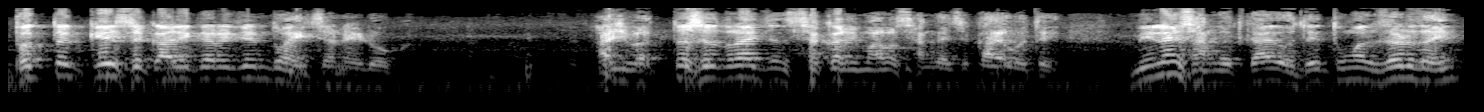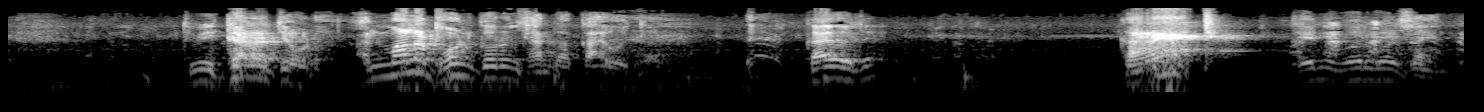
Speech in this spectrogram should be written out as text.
फक्त केस काळे करायचे आणि धुवायचं नाही डोकं. अजिबात. तसंच राहायचं आणि सकाळी मला सांगायचं काय होतंय. मी नाही सांगत काय होतंय. तुम्हाला जड जाईल तुम्ही करा तेवढं. आणि मला फोन करून सांगा काय होतं काय होतं करेक्ट त्यांनी बरोबर सांगितलं.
